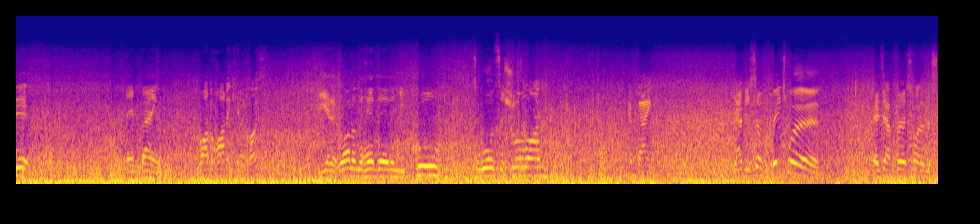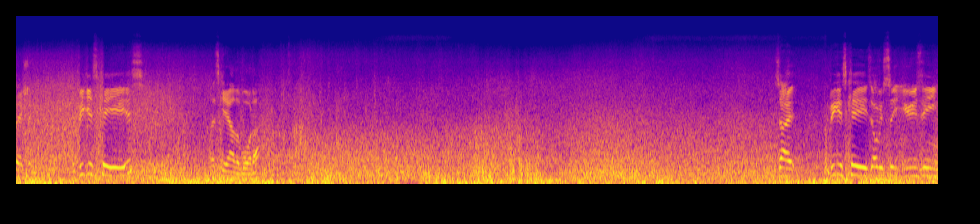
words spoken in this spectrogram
it, and bang. Right behind it, keep it close. You get it right on the head there, then you pull towards the shoreline, and bang. You have yourself a beach worm. There's our first one of the session. The biggest key is, let's get out of the water. So the biggest key is obviously using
